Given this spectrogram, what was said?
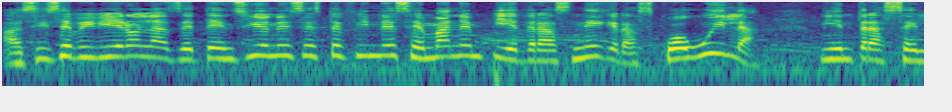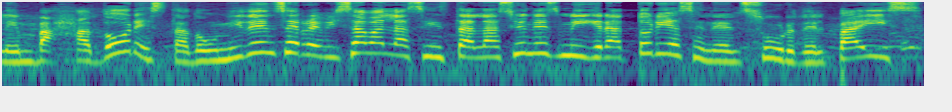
Así se vivieron las detenciones este fin de semana en Piedras Negras, Coahuila, mientras el embajador estadounidense revisaba las instalaciones migratorias en el sur del país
